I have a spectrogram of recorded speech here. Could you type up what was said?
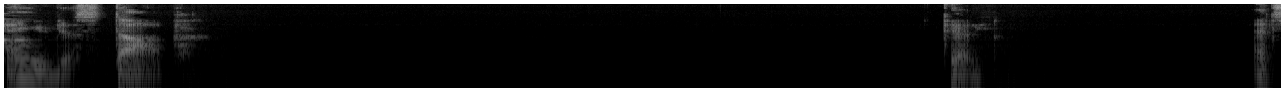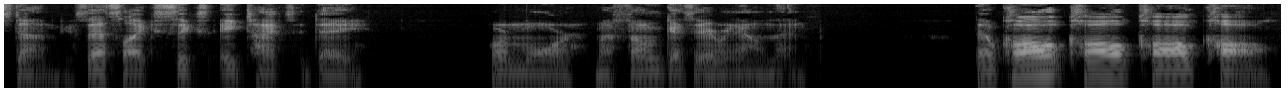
Can you just stop? Good. It's done. Because that's like six, eight times a day or more. My phone gets it every now and then. They'll call, call, call, call.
